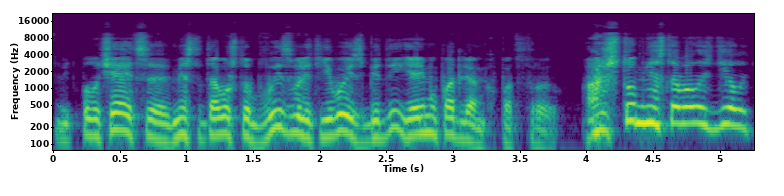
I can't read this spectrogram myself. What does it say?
ведь получается, вместо того, чтобы вызволить его из беды, я ему подлянку подстроил. А что мне оставалось делать?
